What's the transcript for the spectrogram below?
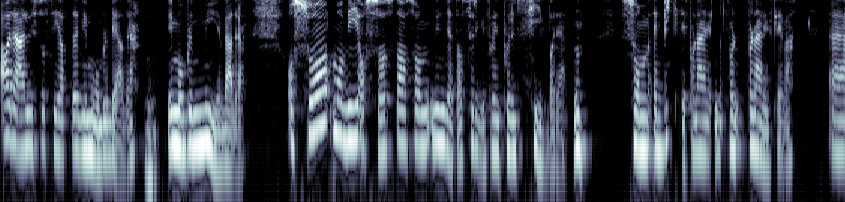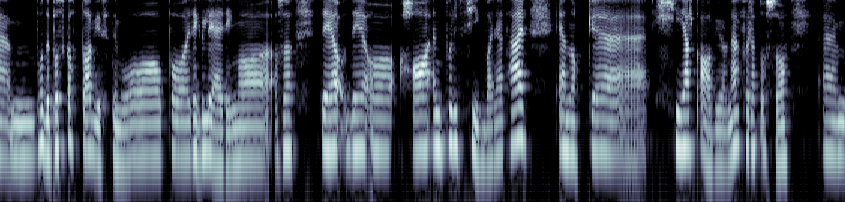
har jeg lyst til å si at vi må bli bedre. Mm. Vi må bli mye bedre. Og så må vi også da, som myndigheter sørge for den forutsigbarheten som er viktig for, nær, for, for næringslivet. Um, både på skatte- og avgiftsnivå og på regulering. Og, altså, det, det, å ha en forutsigbarhet her er nok uh, helt avgjørende for at også um,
